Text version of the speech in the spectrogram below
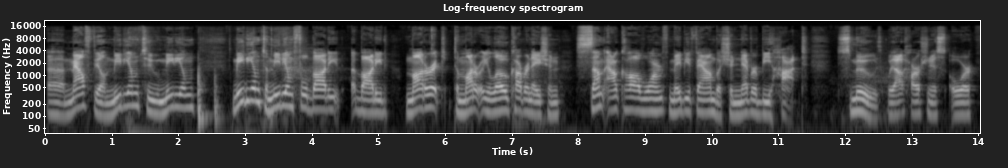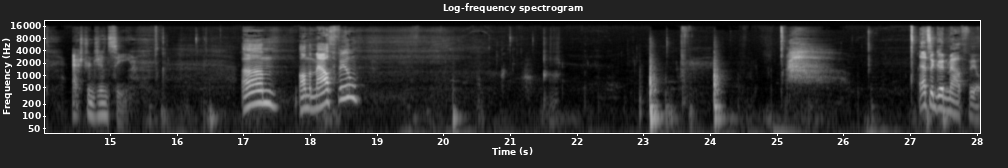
Uh, mouthfeel medium to medium, medium to medium full bodied, bodied, moderate to moderately low carbonation. Some alcohol warmth may be found, but should never be hot. Smooth, without harshness or astringency. Um, on the mouthfeel, that's a good mouthfeel.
